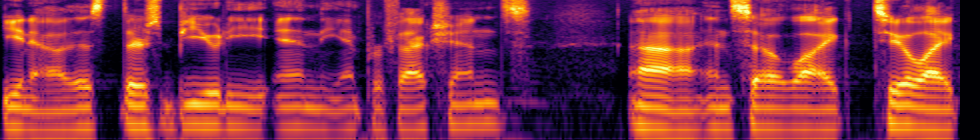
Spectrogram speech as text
you know, there's there's beauty in the imperfections. Uh, and so like to like,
